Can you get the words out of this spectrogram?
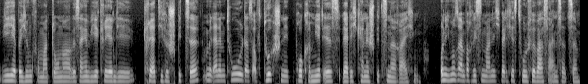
wir hier bei Jungformat Donau, wir sagen, wir kreieren die kreative Spitze. Mit einem Tool, das auf Durchschnitt programmiert ist, werde ich keine Spitzen erreichen. Und ich muss einfach wissen, wann ich welches Tool für was einsetze.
